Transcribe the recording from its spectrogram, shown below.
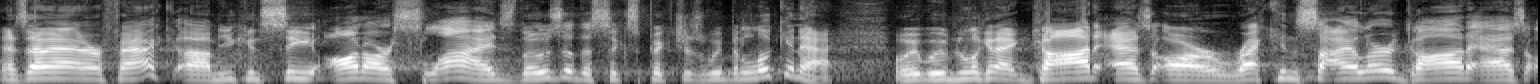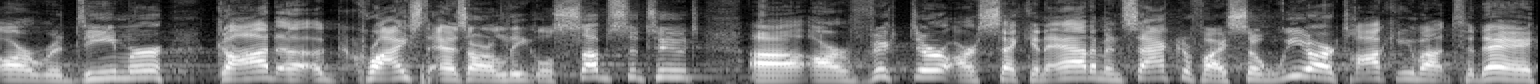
And as a matter of fact, um, you can see on our slides, those are the six pictures we've been looking at. We've been looking at God as our reconciler, God as our redeemer, God, uh, Christ as our legal substitute, uh, our victor, our second Adam and sacrifice. So we are talking about today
